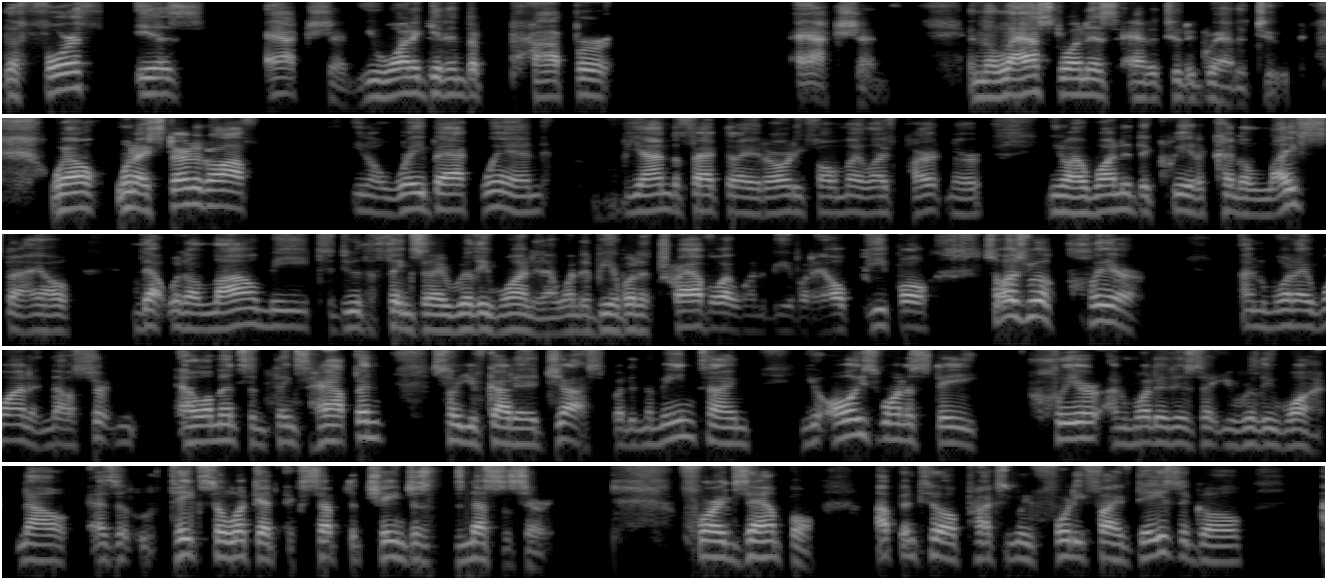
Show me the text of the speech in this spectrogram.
the fourth is action. You want to get into proper action. And the last one is attitude of gratitude. Well, when I started off, you know, way back when, beyond the fact that I had already found my life partner, you know, I wanted to create a kind of lifestyle that would allow me to do the things that I really wanted. I wanted to be able to travel. I wanted to be able to help people. So I was real clear on what I wanted. Now, certain elements and things happen, so you've got to adjust. But in the meantime, you always want to stay clear on what it is that you really want. Now, as it takes a look at accept the changes necessary. For example, up until approximately 45 days ago,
